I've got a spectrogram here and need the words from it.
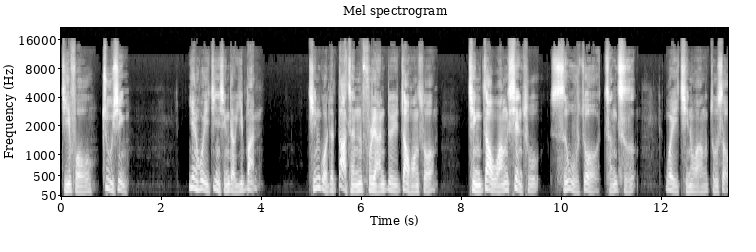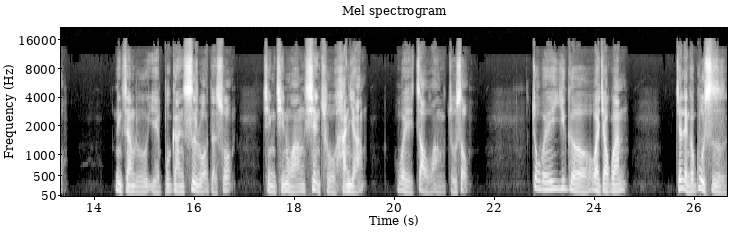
击鼙助兴。宴会进行到一半，秦国的大臣忽然对赵王说：“请赵王献出十五座城池，为秦王祝寿。”蔺相如也不甘示弱地说：“请秦王献出韩阳，为赵王祝寿。”作为一个外交官。这两个故事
